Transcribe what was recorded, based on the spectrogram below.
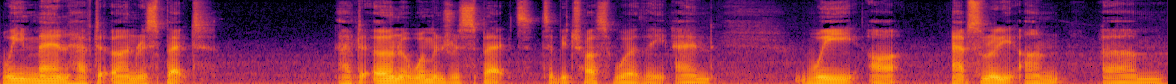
we men have to earn respect, have to earn a woman's respect to be trustworthy, and we are absolutely un. Um,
